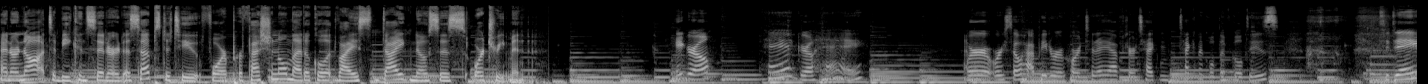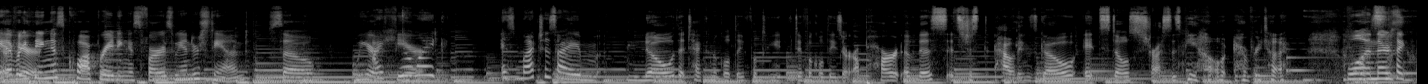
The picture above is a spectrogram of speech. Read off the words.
and are not to be considered a substitute for professional medical advice, diagnosis, or treatment. Hey, girl. hey girl hey We're, we're so happy to record today after tech technical difficulties. today everything is cooperating as far as we understand so we are I here feel like as much as I know that technical difficulty, difficulties are a part of this, it's just how things go. It still stresses me out every time. Well, and there's like-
